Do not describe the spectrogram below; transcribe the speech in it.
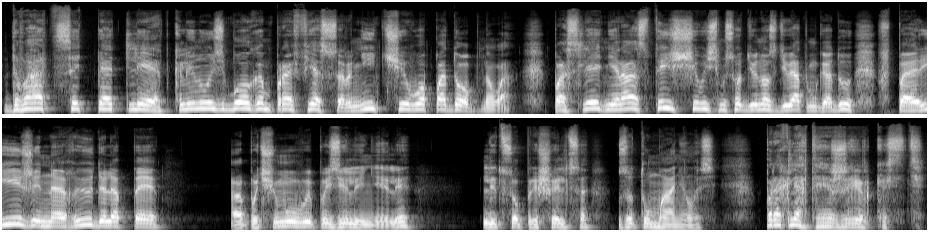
«Двадцать пять лет! Клянусь богом, профессор, ничего подобного! Последний раз в 1899 году в Париже на Рue de la Paix». «А почему вы позеленели?» Лицо пришельца затуманилось. «Проклятая жиркость!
